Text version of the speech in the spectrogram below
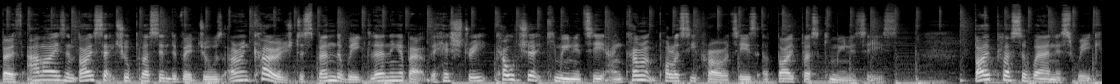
Both allies and bisexual plus individuals are encouraged to spend the week learning about the history, culture, community, and current policy priorities of bi plus communities. Bi Plus Awareness Week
